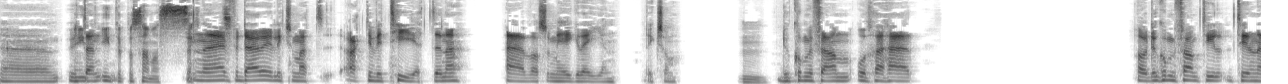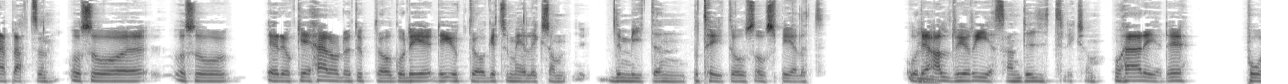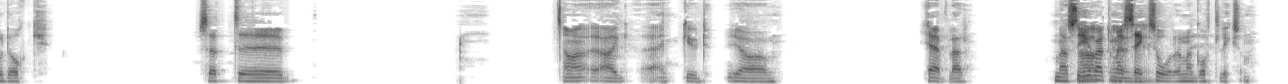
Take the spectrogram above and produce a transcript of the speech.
Uh, utan, inte, på samma sätt. Nej, för där är liksom att aktiviteterna är vad som är grejen. Liksom. Mm. Du kommer fram och så här. Ja, du kommer fram till, till den här platsen och så, och så är det okej, okay, här har du ett uppdrag och det, är, det är uppdraget som är liksom the meat and potatoes av spelet. Och det är mm. aldrig resan dit liksom. Och här är det både och. Så att uh, Ja, äh, gud. Ja... Jävlar. Man ser ja, vart de här sex åren har gått liksom.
